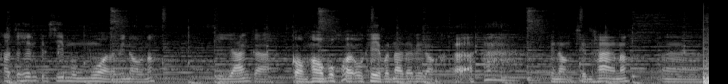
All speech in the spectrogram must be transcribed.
เราจะเห็นเป็นสีมุมมัวนะพี่น้องเนาะอีกอย่างกะกล่องเฮาบ่คอยโอเคปานใดได้พี่น้องพี่น้องเส้นทางเนาะอ่า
